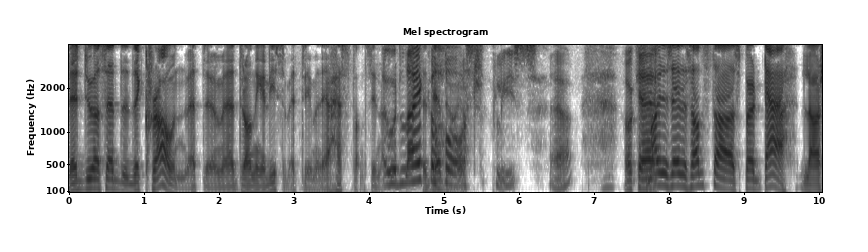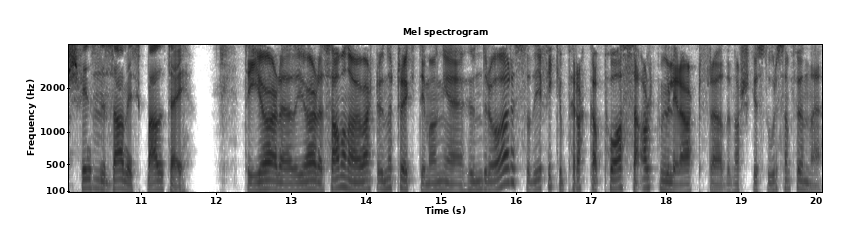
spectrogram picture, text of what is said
Det, du har sett The Crown, vet du, med dronning Elisabeth driver med de hestene I would like a horse, please. Ja. Ok, Magnus Eide Sandstad spør deg, Lars, fins Mm. det samisk badetøy? det gjør det. det gjør det. Samene har jo vært undertrykt i mange hundre år, så de fikk jo prakka på seg alt mulig rart fra det norske storsamfunnet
